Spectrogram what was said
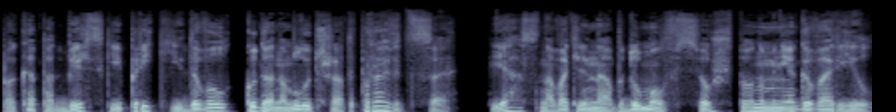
Пока Подбельский прикидывал, куда нам лучше отправиться, я основательно обдумал все, что он мне говорил.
